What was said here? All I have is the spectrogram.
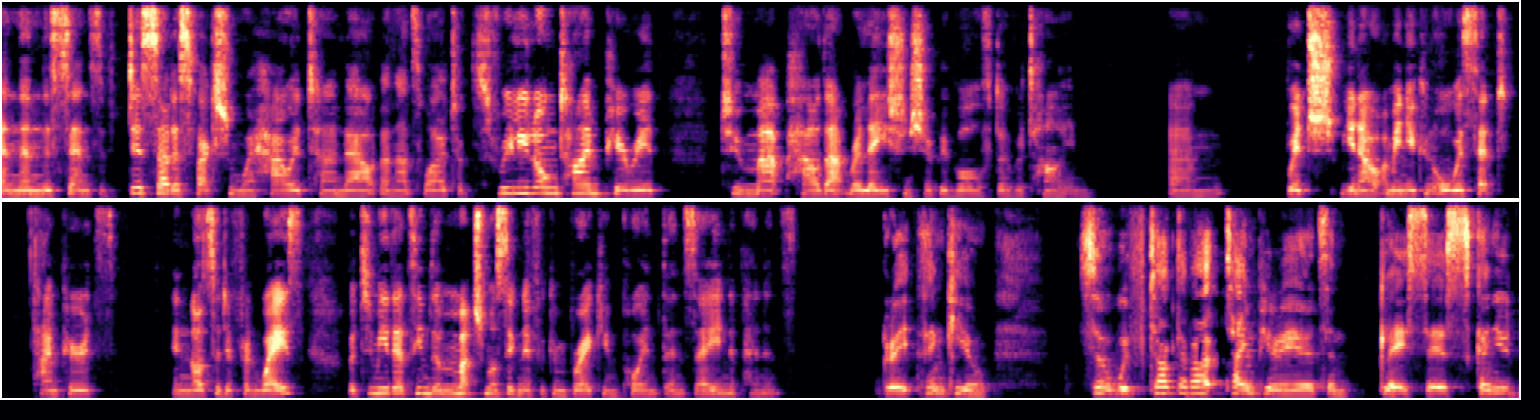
and then the sense of dissatisfaction with how it turned out. And that's why I took this really long time period to map how that relationship evolved over time. Um, which, you know, I mean, you can always set time periods in lots of different ways. But to me, that seemed a much more significant breaking point than, say, independence. Great, thank you. So we've talked about time periods and places. Can you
